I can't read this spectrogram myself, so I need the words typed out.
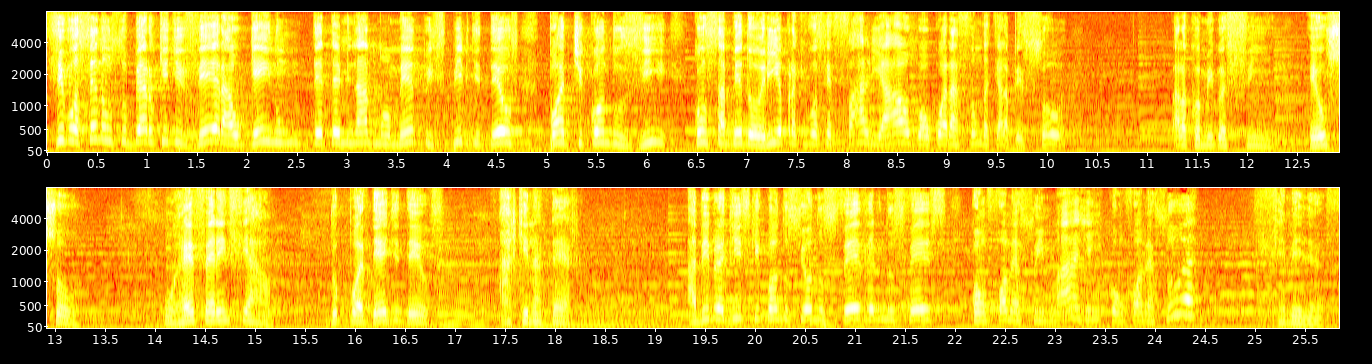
Se você não souber o que dizer a alguém num determinado momento, o Espírito de Deus pode te conduzir com sabedoria para que você fale algo ao coração daquela pessoa. Fala comigo assim: eu sou o referencial do poder de Deus aqui na terra. A Bíblia diz que quando o Senhor nos fez, Ele nos fez conforme a sua imagem e conforme a sua semelhança.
